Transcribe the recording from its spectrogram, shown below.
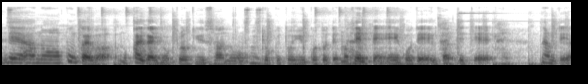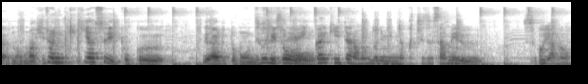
ね。であの今回はあの海外のプロデューサーの曲ということで、まあ、全編英語で歌ってて、なのであの、まあ、非常に聴きやすい曲であると思うんですけどね、一回聴いたら本当にみんな口ずさめる、うん、すごいあの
